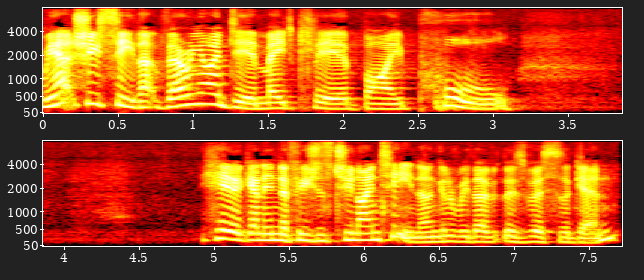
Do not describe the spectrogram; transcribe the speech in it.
we actually see that very idea made clear by Paul here again in Ephesians 2:19. I'm going to read those verses again.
